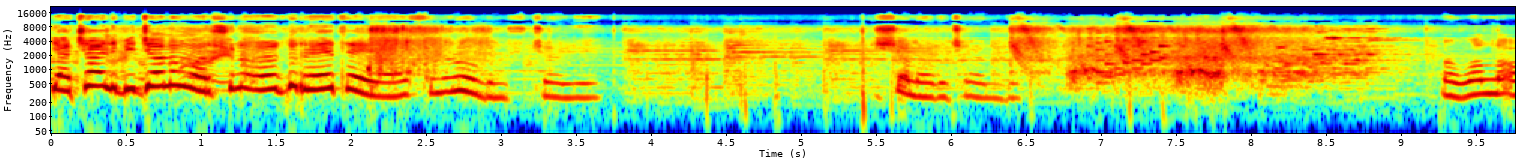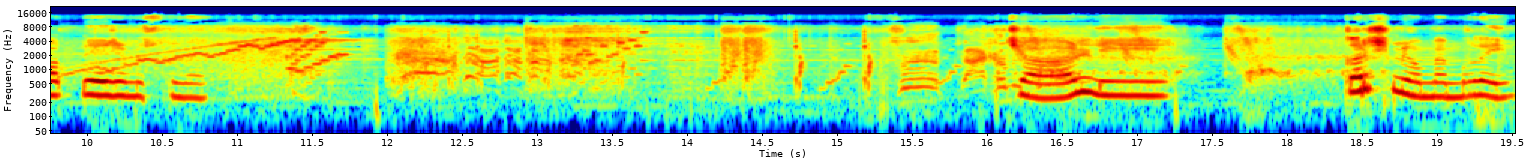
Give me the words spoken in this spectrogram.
Ya Charlie bir canım var. Şunu öldür RT ya. Sinir oldum şu Charlie'ye. İnşallah da Charlie'dir. Bak vallahi atlayacağım üstüne. Charlie. Karışmıyorum ben buradayım.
